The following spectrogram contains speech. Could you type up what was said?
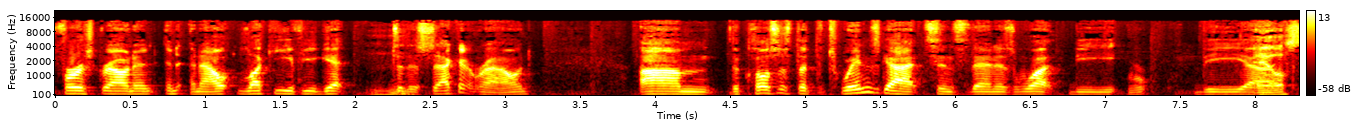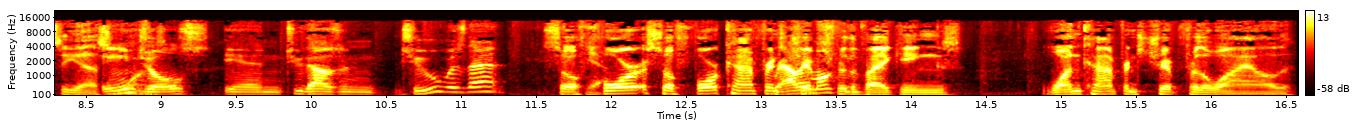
first round and, and, and out. Lucky if you get to the second round. Um, the closest that the Twins got since then is what the the uh, ALCS Angels in 2002 was that? So Yeah. four so four conference Rally trips monkey? for the Vikings, one conference trip for the Wild,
